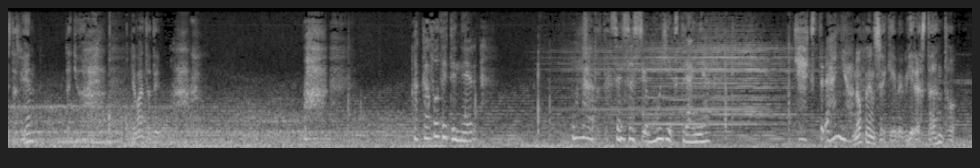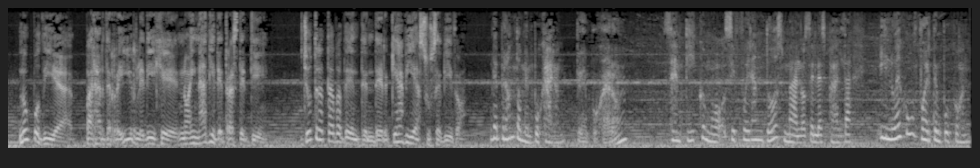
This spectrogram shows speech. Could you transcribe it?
¿estás bien? Te ayudaré. Levántate. Acabo de tener una sensación muy extraña. Qué extraño. No pensé que bebieras tanto. No podía parar de reír. Le dije, no hay nadie detrás de ti. Yo trataba de entender qué había sucedido. De pronto me empujaron. ¿Te empujaron? Sentí como si fueran dos manos en la espalda y luego un fuerte empujón.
